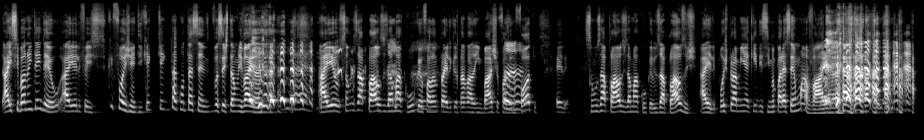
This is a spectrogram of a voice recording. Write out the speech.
Aí Simba não entendeu. Aí ele fez: O que foi, gente? O que, que, que tá acontecendo? Que vocês estão me vaiando? É. Aí eu, são os aplausos da Macuca. Eu falando pra ele que eu tava embaixo fazendo Aham. foto. Ele, são os aplausos da Macuca. Ele, os aplausos? Aí ele, pois pra mim aqui de cima parece uma vaia.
